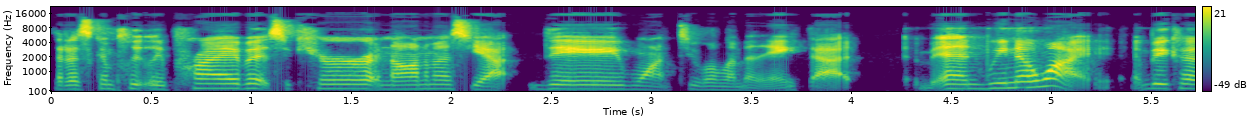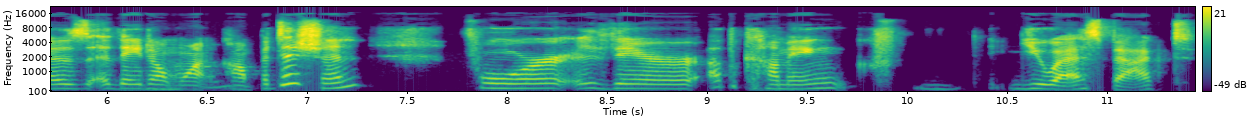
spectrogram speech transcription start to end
that is completely private, secure, anonymous, yeah, they want to eliminate that and we know why because they don't want mm-hmm. competition for their upcoming us backed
